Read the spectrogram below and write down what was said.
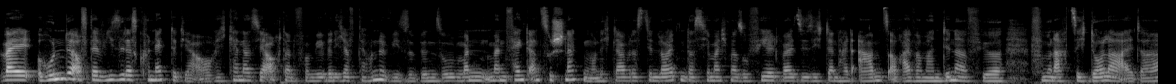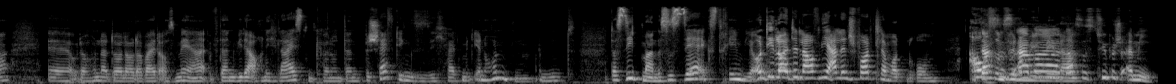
weil Hunde auf der Wiese, das connectet ja auch. Ich kenne das ja auch dann von mir, wenn ich auf der Hundewiese bin. So, man, man fängt an zu schnacken. Und ich glaube, dass den Leuten das hier manchmal so fehlt, weil sie sich dann halt abends auch einfach mal ein Dinner für 85 Dollar, Alter, äh, oder 100 Dollar oder weitaus mehr, dann wieder auch nicht leisten können. Und dann beschäftigen sie sich halt mit ihren Hunden. Und das sieht man. Das ist sehr extrem hier. Und die Leute laufen hier alle in Sportklamotten rum. Auch das so ein ist aber, das ist typisch Ami.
